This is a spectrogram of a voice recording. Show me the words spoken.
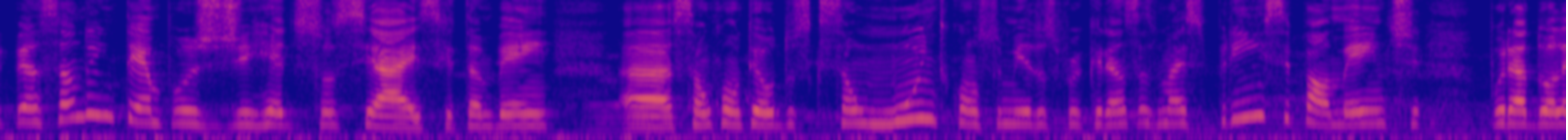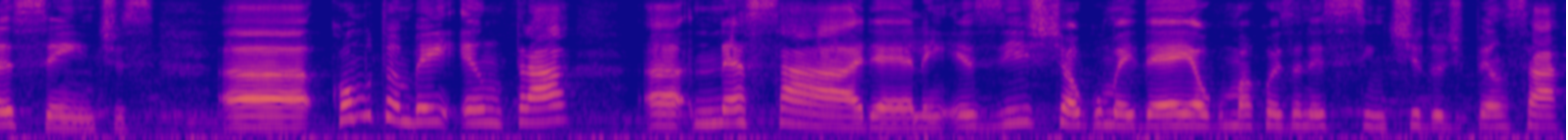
E pensando em tempos de redes sociais, que também uh, são conteúdos que são muito consumidos por crianças, mas principalmente por adolescentes, uh, como também entrar Uh, nessa área, Ellen, existe alguma ideia, alguma coisa nesse sentido de pensar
